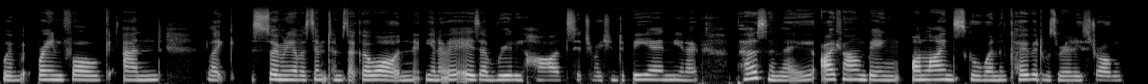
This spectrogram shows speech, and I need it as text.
with brain fog and like so many other symptoms that go on, you know, it is a really hard situation to be in. You know, personally, I found being online school when COVID was really strong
